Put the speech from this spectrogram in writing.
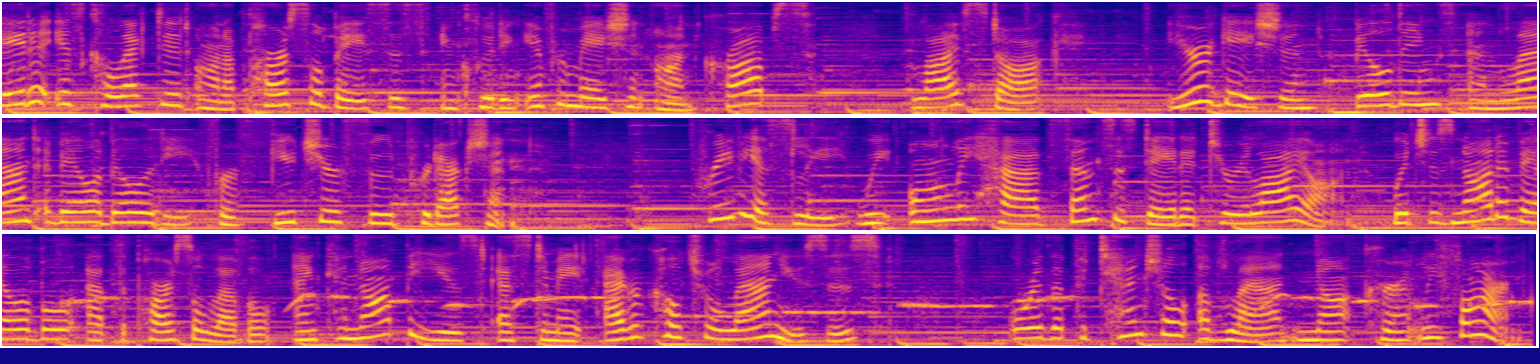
Data is collected on a parcel basis, including information on crops, livestock, irrigation, buildings, and land availability for future food production. Previously, we only had census data to rely on, which is not available at the parcel level and cannot be used to estimate agricultural land uses or the potential of land not currently farmed.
